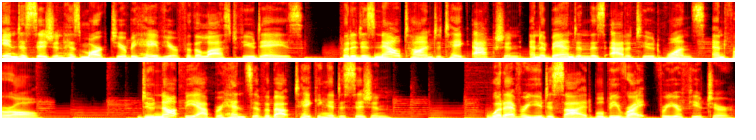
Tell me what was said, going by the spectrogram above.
Indecision has marked your behavior for the last few days, but it is now time to take action and abandon this attitude once and for all. Do not be apprehensive about taking a decision. Whatever you decide will be right for your future.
